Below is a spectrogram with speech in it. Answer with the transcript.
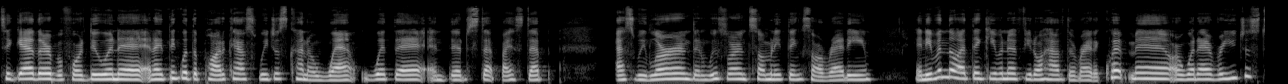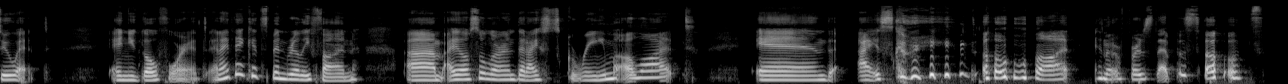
together before doing it. And I think with the podcast, we just kind of went with it and did step by step as we learned. And we've learned so many things already. And even though I think even if you don't have the right equipment or whatever, you just do it and you go for it. And I think it's been really fun. Um, I also learned that I scream a lot and I screamed a lot in our first episodes.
